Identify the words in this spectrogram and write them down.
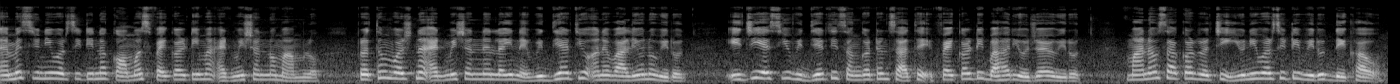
MS યુનિવર્સિટીના commerce ફેકલ્ટીમાં એડમિશનનો મામલો. પ્રથમ વર્ષના એડમિશનને લઈને વિદ્યાર્થીઓ અને વાલીઓનો વિરોધ. એજીએસયુ વિદ્યાર્થી સંગઠન સાથે ફેકલ્ટી બહાર યોજાયો વિરોધ. માનવ સાંકળ રચી યુનિવર્સિટી વિરુદ્ધ દેખાવો.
